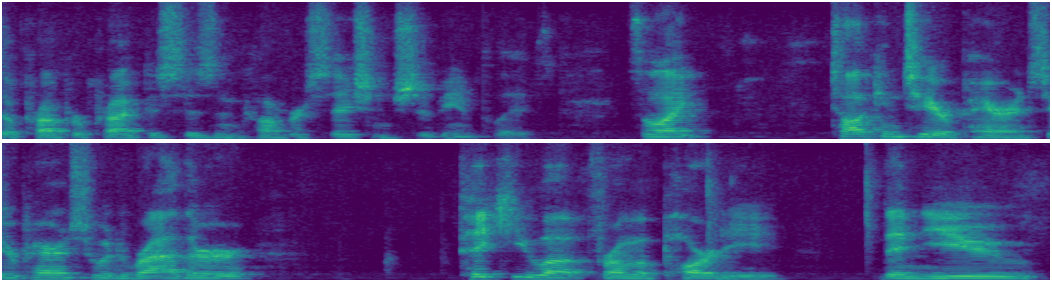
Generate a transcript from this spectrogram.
So, proper practices and conversations should be in place. So, like talking to your parents, your parents would rather pick you up from a party than you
